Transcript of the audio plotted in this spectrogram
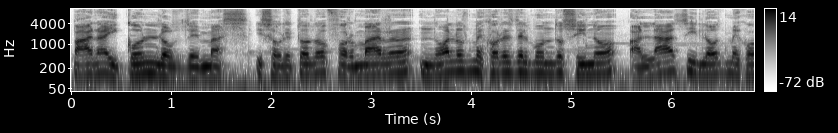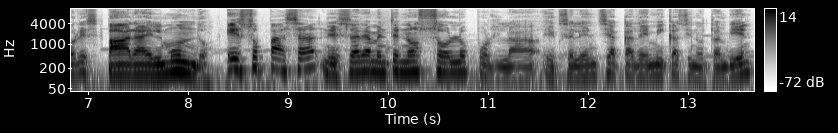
para y con los demás y sobre todo formar no a los mejores del mundo sino a las y los mejores para el mundo. Eso pasa necesariamente no solo por la excelencia académica sino también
